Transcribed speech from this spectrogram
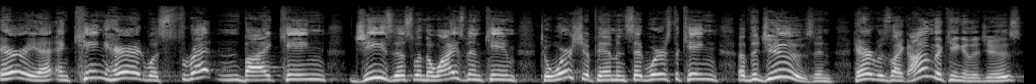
area and King Herod was threatened by King Jesus when the wise men came to worship him and said, where's the king of the Jews? And Herod was like, I'm the king of the Jews.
